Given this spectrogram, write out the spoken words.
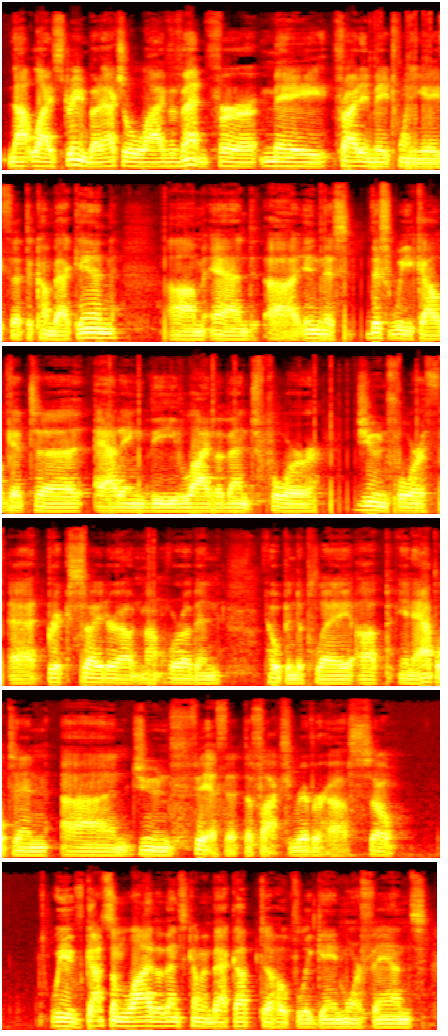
not live stream, but actual live event for May Friday, May 28th at the Comeback Inn. Um, and uh, in this this week, I'll get to adding the live event for June 4th at Brix Cider out in Mount Horeb, and hoping to play up in Appleton on June 5th at the Fox River House. So we've got some live events coming back up to hopefully gain more fans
